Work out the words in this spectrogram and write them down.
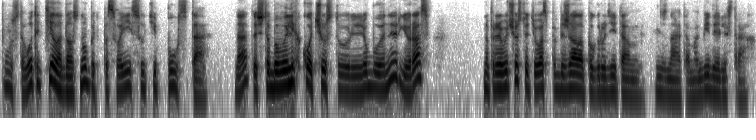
Пусто. Вот и тело должно быть по своей сути пусто. Да? То есть, чтобы вы легко чувствовали любую энергию, раз, например, вы чувствуете, у вас побежала по груди там, не знаю, там обида или страх.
